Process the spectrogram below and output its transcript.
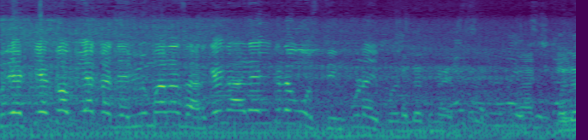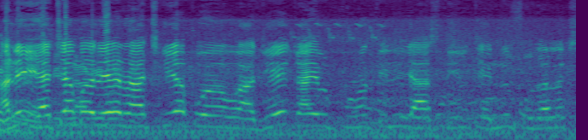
उद्या टेकअप एखाद्या विमानासारख्या गाड्या इकडे घुसतील पुढे पण. आणि याच्यामध्ये राजकीय जे काही प्रतिनिधी असतील त्यांनी सुद्धा लक्ष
